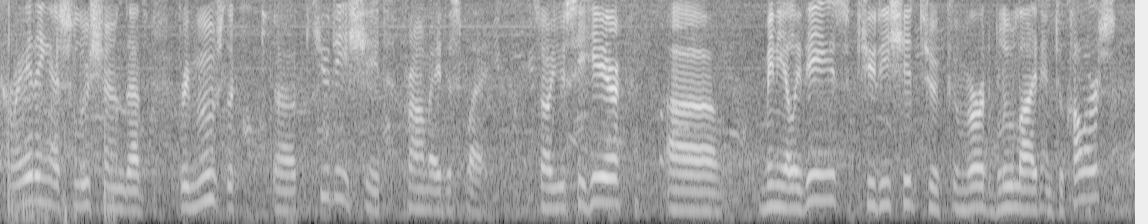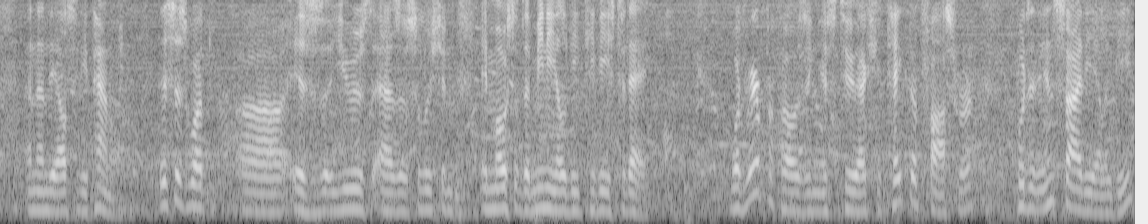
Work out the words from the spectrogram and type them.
creating a solution that removes the uh, QD sheet from a display. So you see here uh, mini LEDs, QD sheet to convert blue light into colors, and then the LCD panel. This is what uh, is used as a solution in most of the mini LED TVs today. What we're proposing is to actually take that phosphor, put it inside the LED,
